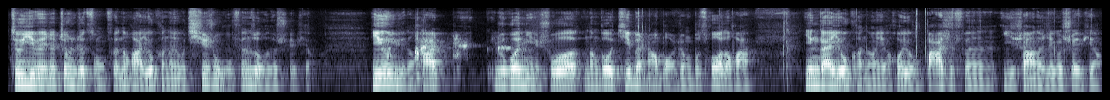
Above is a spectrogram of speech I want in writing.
就意味着政治总分的话，有可能有七十五分左右的水平。英语的话，如果你说能够基本上保证不错的话，应该有可能也会有八十分以上的这个水平。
